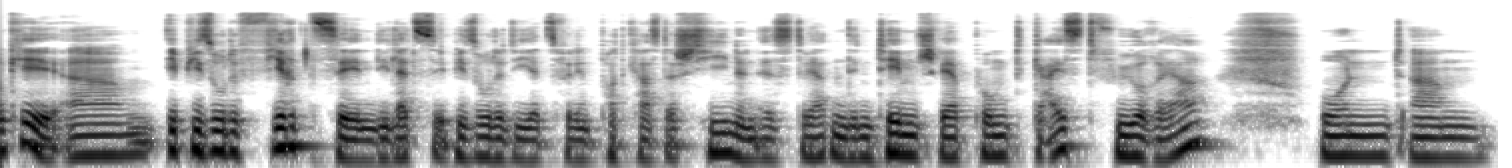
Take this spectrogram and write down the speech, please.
Okay, ähm, Episode 14, die letzte Episode, die jetzt für den Podcast erschienen ist. Wir hatten den Themenschwerpunkt Geistführer und ähm,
